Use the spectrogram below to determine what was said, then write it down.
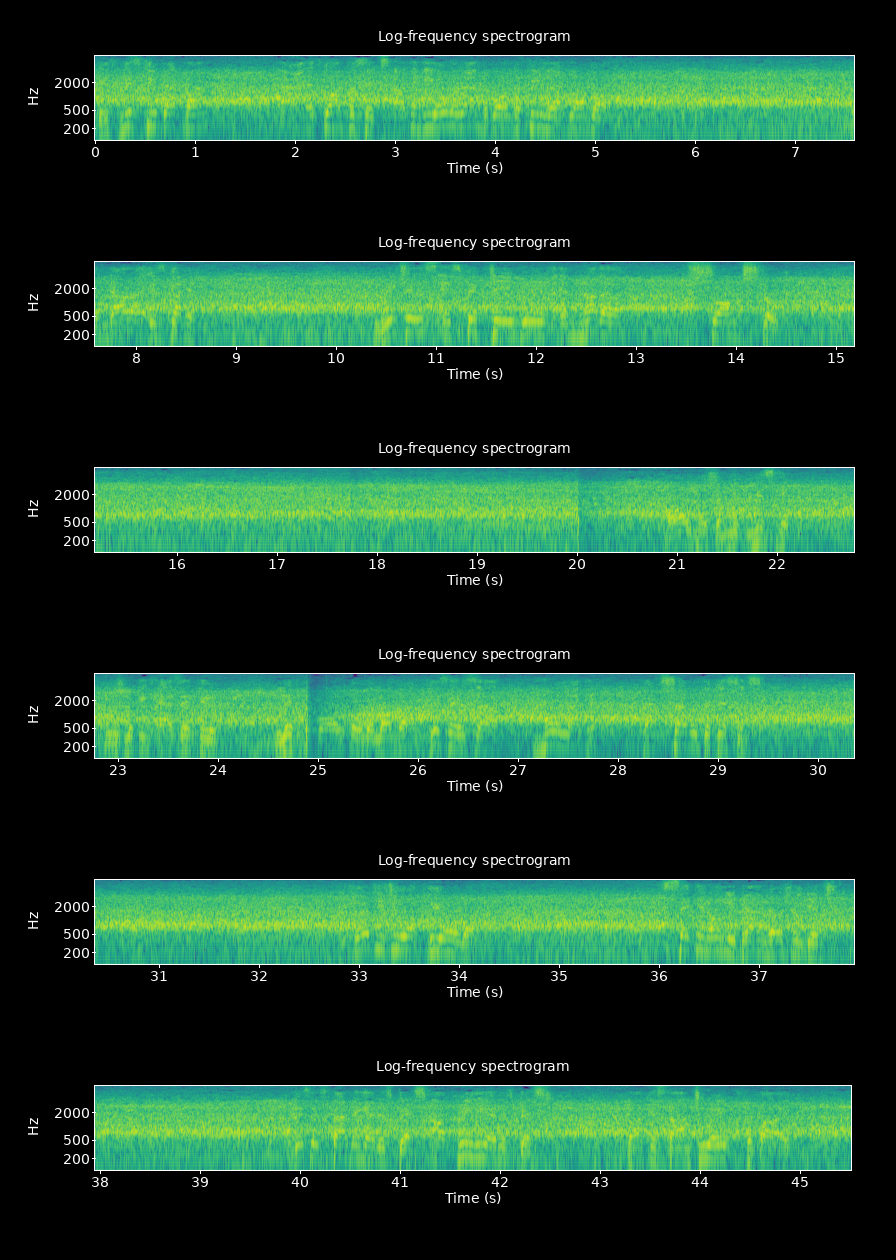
He's miscued that one. And it's gone for six. I think he overran the ball the field at long off. Bandara is gutted. Reaches his 50 with another strong stroke. Hit. It was looking as if he would lift the ball over long on. This is uh, more like it. That's traveled the distance. 32 off the over. Second only behind Herschelle Gibbs. This is batting at his best. Afridi at his best. Pakistan 2-8 for 5.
